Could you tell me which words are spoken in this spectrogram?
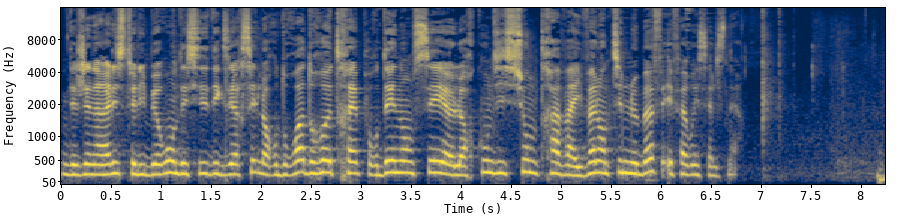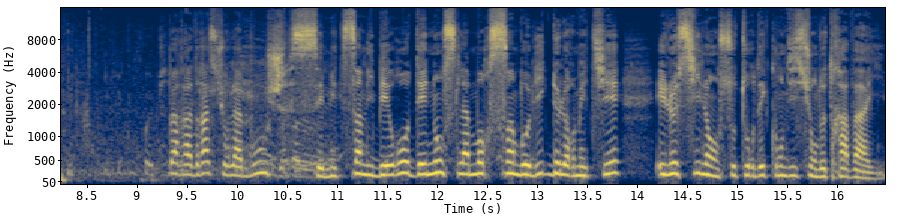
Des généralistes libéraux ont décidé d'exercer leur droit de retrait pour dénoncer euh, leurs conditions de travail. Valentine Leboeuf et Fabrice Elsner. Sparadrap sur la bouche, ces médecins libéraux dénoncent la mort symbolique de leur métier et le silence autour des conditions de travail.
